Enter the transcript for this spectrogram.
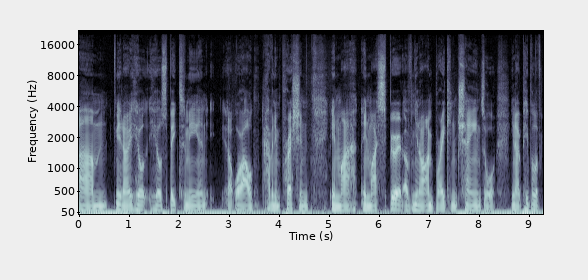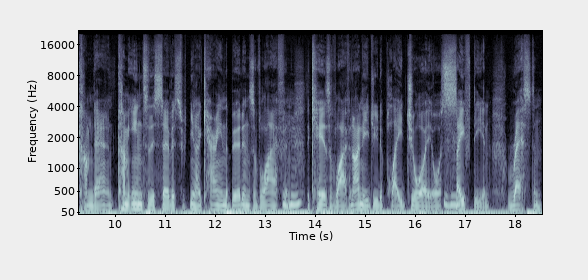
Um, you know, he'll he'll speak to me, and Uh, or I'll have an impression in my in my spirit of you know I'm breaking chains, or you know people have come down, come into this service, you know, carrying the burdens of life and mm-hmm. the cares of life, and I need you to play joy or mm-hmm. safety and rest. And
